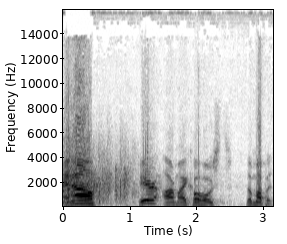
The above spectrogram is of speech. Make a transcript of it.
And now, here are my co hosts, the Muppets.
